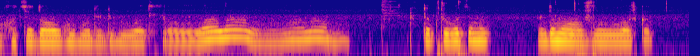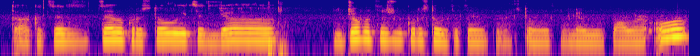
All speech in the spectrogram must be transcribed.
Ох, це довго буде добувати. Ла-ла-ла-ла. Тобто оце ми йдемо в ложка. Так, це, це використовується для. Для чого це ж використовується? Це використовується для Willpower Orb.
